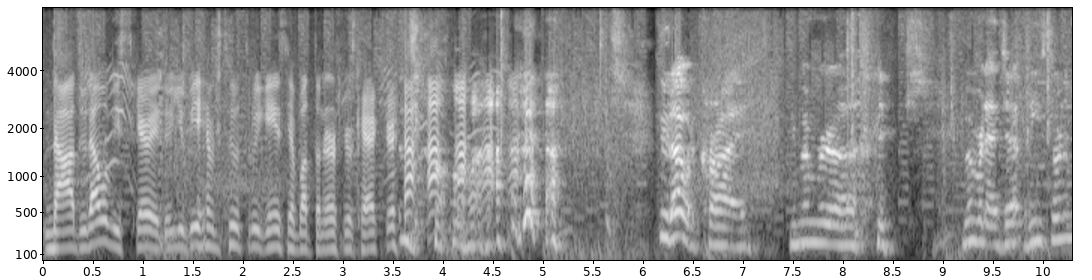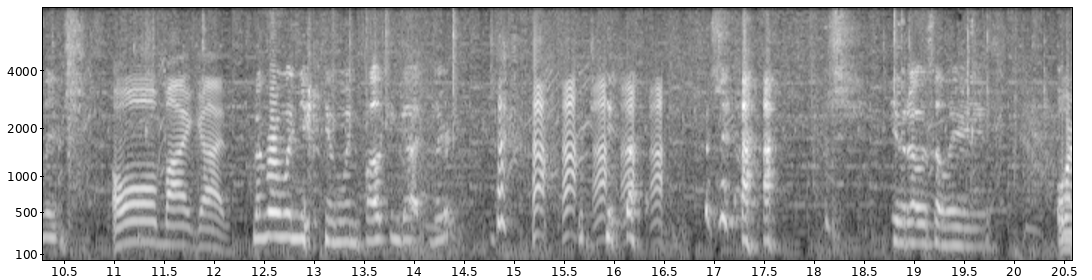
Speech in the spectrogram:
Nah, dude, that would be scary, dude. You beat him two, three games, he about to nerf your character. Dude, I would cry. You remember uh remember that Japanese tournament? oh my god. Remember when you when Falcon got hurt? Yo, that was hilarious. Or,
